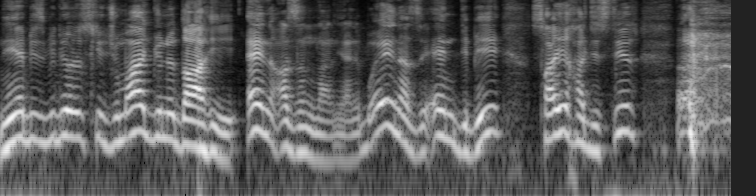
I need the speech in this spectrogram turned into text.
Niye biz biliyoruz ki cuma günü dahi en azından yani bu en azı en dibi sahih hadistir.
